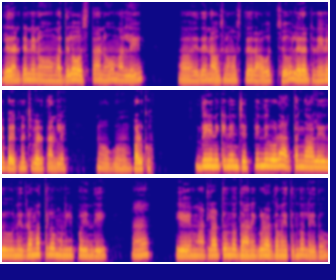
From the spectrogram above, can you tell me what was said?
లేదంటే నేను మధ్యలో వస్తాను. మళ్ళీ ఏదైనా అవసరం వస్తే రావచ్చు. లేదంటే నేనే బయట నుంచి పెడతానులే. నువ్వు పడుకో. దీనికి నేను చెప్పింది కూడా అర్థం కాలేదు. నిద్రమత్తులో మునిగిపోయింది. ఏం మాట్లాడుతుందో దానికి కూడా అర్థమవుతుందో లేదో.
